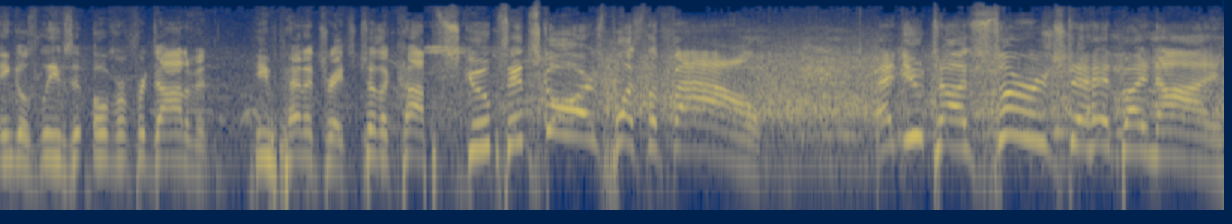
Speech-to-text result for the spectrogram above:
Ingles leaves it over for Donovan. He penetrates to the cup, scoops, and scores, plus the foul. And Utah surged ahead by nine.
